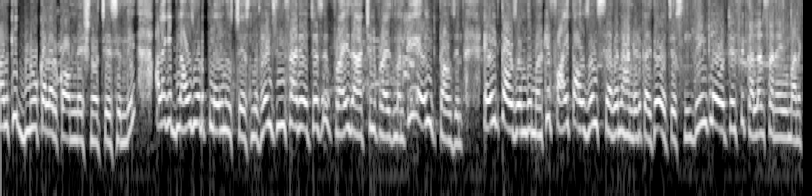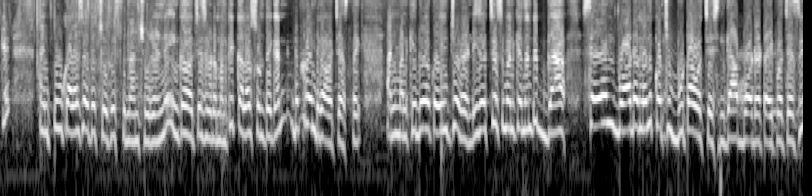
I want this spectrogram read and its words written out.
మనకి బ్లూ కలర్ కాంబినేషన్ వచ్చేసింది. అలాగే బ్లౌజ్ కూడా ప్లెయిన్ వచ్చేసింది. ఫ్రెండ్స్ ఈ సారీ వచ్చేసి ప్రైస్ యాక్చువల్ ప్రైస్ మనకి ఎయిట్ థౌజండ్ ఎయిట్ థౌజండ్ మనకి ఫైవ్ థౌజండ్ సెవెన్ హండ్రెడ్కి అయితే వచ్చేస్తుంది. దీంట్లో వచ్చేసి కలర్స్ అనేవి మనకి అండ్ టూ కలర్స్ అయితే చూపిస్తున్నాను చూడండి. ఇంకా వచ్చేసి కూడా మనకి కలర్స్ ఉంటాయి కానీ డిఫరెంట్గా వచ్చేస్తాయి. అండ్ మనకి ఇది ఒక ఇది చూడండి. ఇది వచ్చేసి మనకి ఏంటంటే గ్యా సేమ్ బార్డర్లోనే కొంచెం బుటా వచ్చేసింది. గ్యాప్ బార్డర్ టైప్ వచ్చేసి.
